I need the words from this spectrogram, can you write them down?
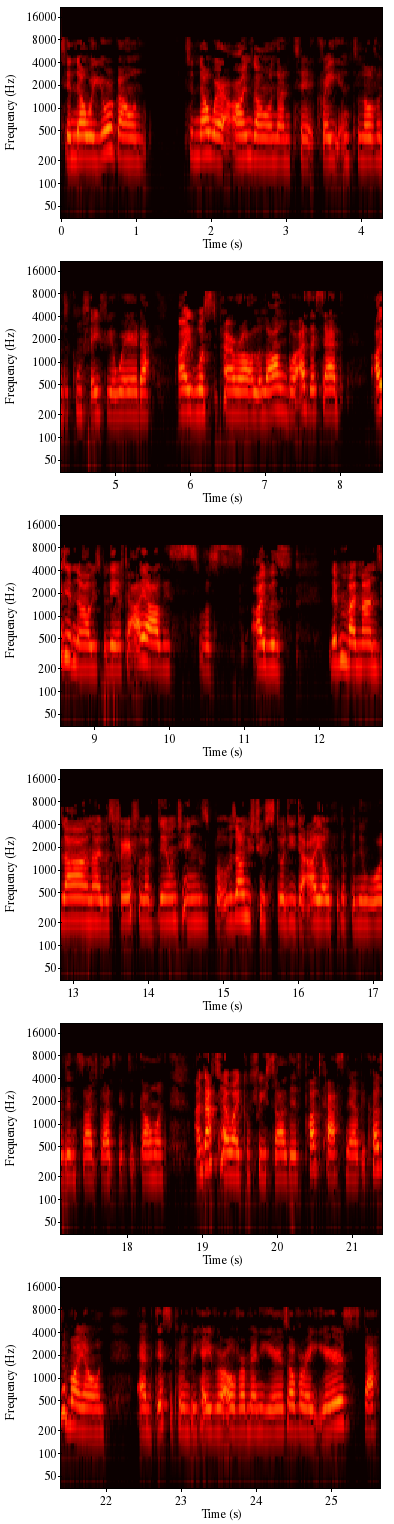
to know where you're going, to know where I'm going and to create and to love and to come faithfully aware that I was the power all along. But as I said, I didn't always believe that. I always was I was living by man's law and I was fearful of doing things, but it was only through study that I opened up a new world inside God's gifted Go Mind. And that's how I can freestyle this podcast now because of my own um, discipline behaviour over many years, over eight years, that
